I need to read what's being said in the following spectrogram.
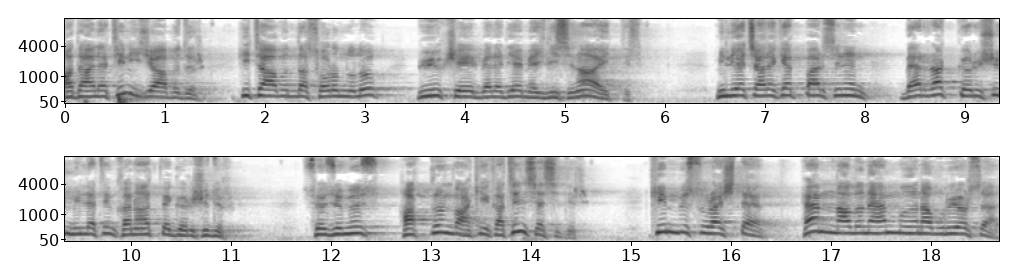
adaletin icabıdır. Hitabında sorumluluk Büyükşehir Belediye Meclisi'ne aittir. Milliyetçi Hareket Partisi'nin berrak görüşü milletin kanaat ve görüşüdür. Sözümüz hakkın ve hakikatin sesidir. Kim bu süreçte hem nalını hem mığına vuruyorsa,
